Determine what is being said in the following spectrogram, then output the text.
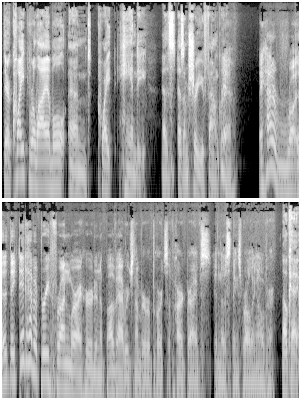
they're quite reliable and quite handy as, as I'm sure you found, Greg. Yeah. They had a run, they did have a brief run where I heard an above average number of reports of hard drives in those things rolling over. Okay.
